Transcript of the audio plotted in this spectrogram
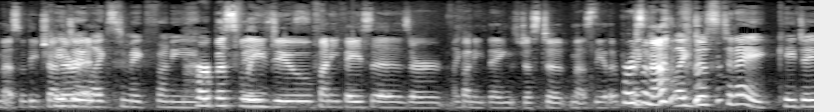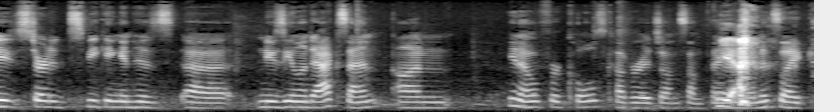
mess with each other KJ likes to make funny, purposefully faces. do funny faces or Like- funny things just to mess the other person like, up. like just today, KJ started speaking in his uh, New Zealand accent on, you know, for Cole's coverage on something. Yeah. and it's like,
